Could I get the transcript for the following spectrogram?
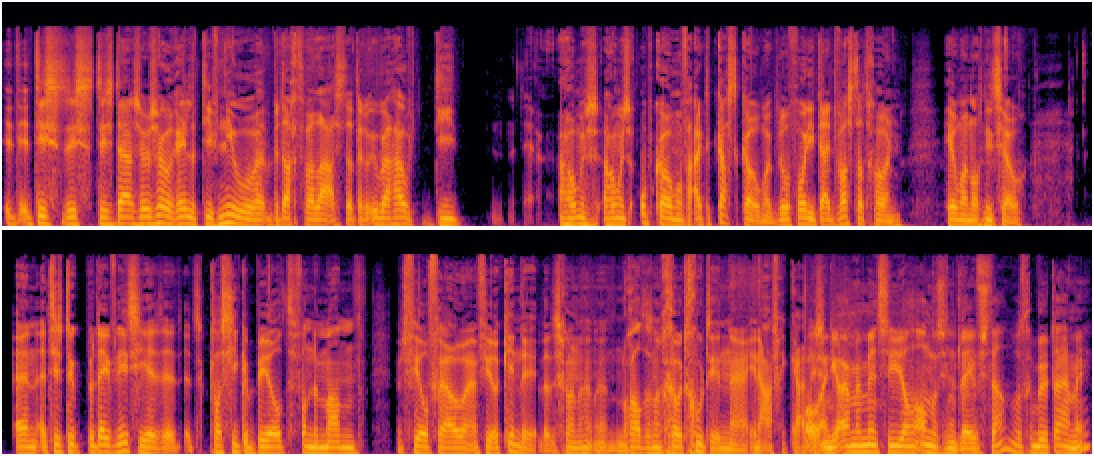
Het, het, is, het, is, het is daar sowieso relatief nieuw, bedacht wel laatst... dat er überhaupt die homo's, homo's opkomen of uit de kast komen. Ik bedoel, voor die tijd was dat gewoon helemaal nog niet zo. En het is natuurlijk per definitie het, het klassieke beeld van de man met veel vrouwen en veel kinderen. Dat is gewoon nog altijd een groot goed in, uh, in Afrika. Oh, dus... En die arme mensen die dan anders in het leven staan, wat gebeurt daarmee?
